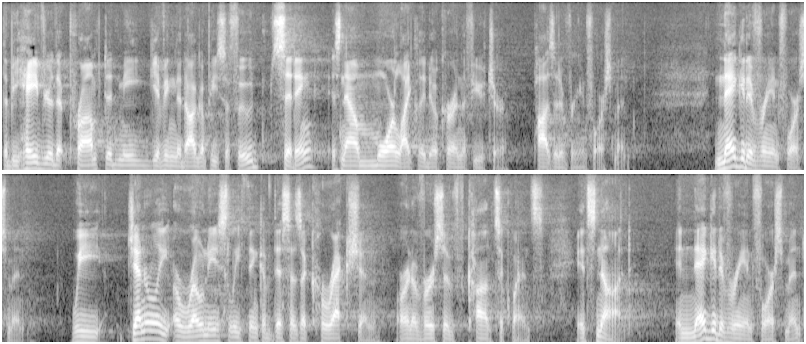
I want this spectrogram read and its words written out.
The behavior that prompted me giving the dog a piece of food, sitting, is now more likely to occur in the future. Positive reinforcement. Negative reinforcement. We generally erroneously think of this as a correction or an aversive consequence. It's not. In negative reinforcement,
